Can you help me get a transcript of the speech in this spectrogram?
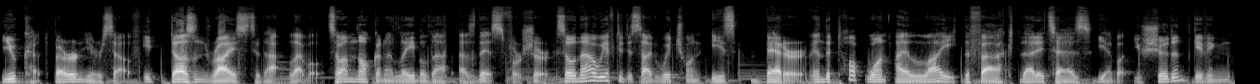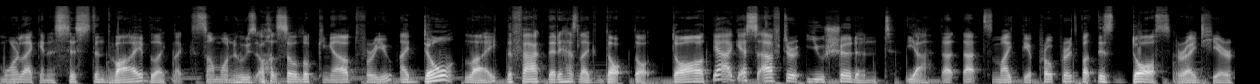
you could burn yourself. It doesn't rise to that level. So I'm not going to label that as this for sure. So now we have to decide which one is better here in the top one, I like the fact that it says, yeah, but you shouldn't, giving more like an assistant vibe, like like someone who's also looking out for you. I don't like the fact that it has like dot dot dot. Yeah, I guess after you shouldn't. Yeah, that that might be appropriate. But this DOS right here,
